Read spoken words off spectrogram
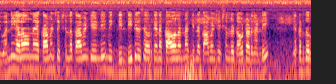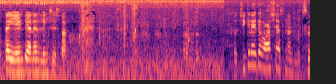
ఇవన్నీ ఎలా ఉన్నాయో కామెంట్ సెక్షన్లో కామెంట్ చేయండి. మీకు దీని డీటెయిల్స్ ఎవరికైనా కావాలన్నా కింద కామెంట్ సెక్షన్లో డౌట్ అడగండి. ఎక్కడ దొరుకుతాయి ఏంటి అనేది లింక్స్ ఇస్తాను. సో చికెన్ అయితే వాష్ చేస్తున్నాను చూడు. సో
